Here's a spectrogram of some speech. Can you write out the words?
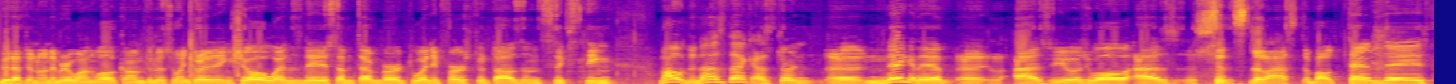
Good afternoon, everyone. Welcome to the Swing Trading Show, Wednesday, September 21st, 2016. Now, the Nasdaq has turned uh, negative uh, as usual, as uh, since the last about 10 days.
